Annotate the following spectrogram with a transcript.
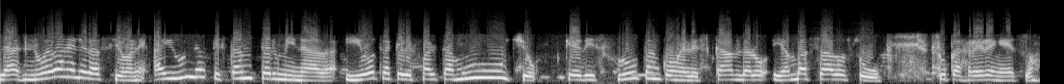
Las nuevas generaciones, hay unas que están terminadas y otras que le falta mucho, que disfrutan con el escándalo y han basado su, su carrera en eso.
